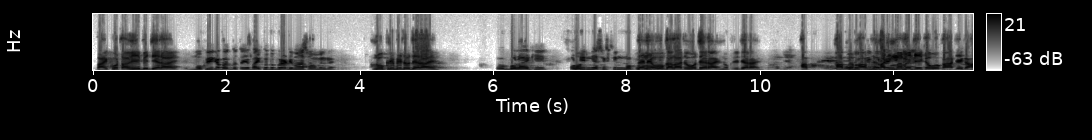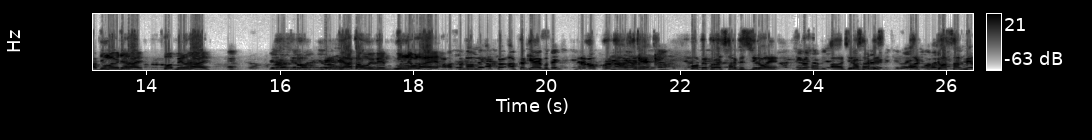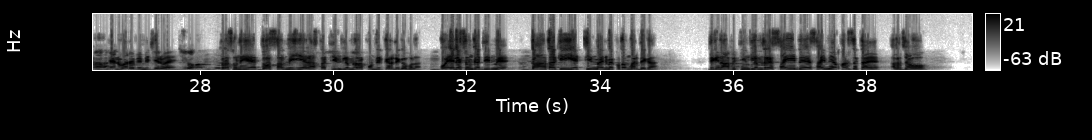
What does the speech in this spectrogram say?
बाइकोटा ये भी दे रहा है। नौकरी का बात बताइए भाई को तो पूरा डिमांड में मिल रहा है। नौकरी भी तो दे रहा है। तो बोला है कि फोर्टीन या सिक्सटीन नौकरी नहीं नहीं वो गलत है वो दे रहा है नौकरी दे रहा है। आप आप है हार्डिंगमा में देगा वो कहाँ देगा हार्डिंगमा में दे रहा है सब मिल रहा है। यहाँ गाँव में भी मिलने वाला है। आपका गाँव में आपका आपका क्या है बताइए? मेरा गाँव पुराना हाजिर है। वहाँ पे पूरा सर्विस ज़ीरो है। ज़ीरो सर्विस आ, ज़ीरो सर्विस और दो साल में एनवायरमेंट भी ज़ीरो है। ज़ीरो तो सुनिए दो साल में ये रास्ता तीन किलोमीटर कंप्लीट कर देगा बोला। और इलेक्शन के दिन में कहा था की ये तीन महीने में खत्म कर देगा। लेकिन अभी तीन किलोमीटर है। सही में सही में कर सकता है। अगर जाओ।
